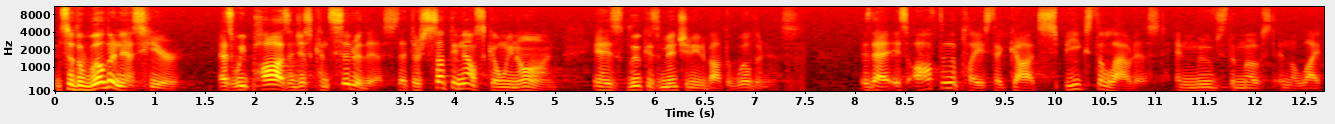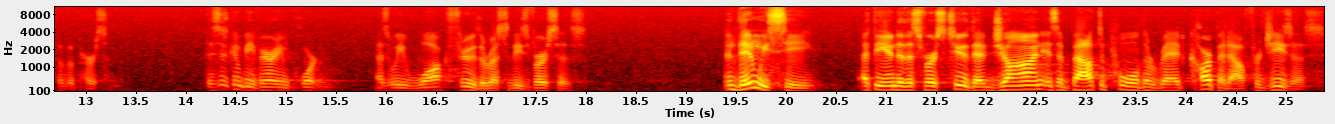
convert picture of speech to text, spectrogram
And so, the wilderness here, as we pause and just consider this, that there's something else going on, as Luke is mentioning about the wilderness, is that it's often the place that God speaks the loudest and moves the most in the life of a person. This is going to be very important as we walk through the rest of these verses. And then we see at the end of this verse 2 that John is about to pull the red carpet out for Jesus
